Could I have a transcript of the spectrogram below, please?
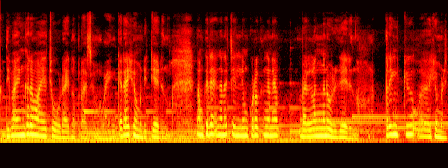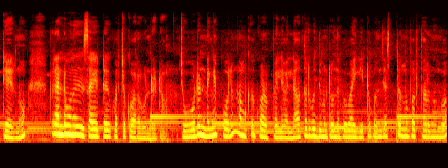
അതിഭയങ്കരമായ ചൂടായിരുന്നു പ്രാവശ്യം ഭയങ്കര ഹ്യൂമിഡിറ്റി ആയിരുന്നു. നമുക്ക് ഇങ്ങനെ ചില്ലും കൂടെ ഒക്കെ ഇങ്ങനെ വെള്ളം ഇങ്ങനെ ഒഴുകുമായിരുന്നു അത്രയും ഹ്യൂമിഡിറ്റി ആയിരുന്നു. ഇപ്പോൾ രണ്ട് മൂന്ന് ദിവസമായിട്ട് കുറച്ച് കുറവുണ്ട് കേട്ടോ ചൂടുണ്ടെങ്കിൽ പോലും നമുക്ക് കുഴപ്പമില്ല. വല്ലാത്തൊരു ബുദ്ധിമുട്ടൊന്നും ഇപ്പോൾ വൈകിട്ടൊക്കെ ഒന്ന് ജസ്റ്റ് ഒന്ന് പുറത്തിറങ്ങുമ്പോൾ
